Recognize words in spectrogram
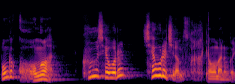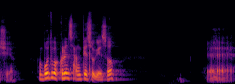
뭔가 공허한 그 세월을 세월을 지나면서 다 경험하는 것이에요. 모두가 그런 상태 속에서 예,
